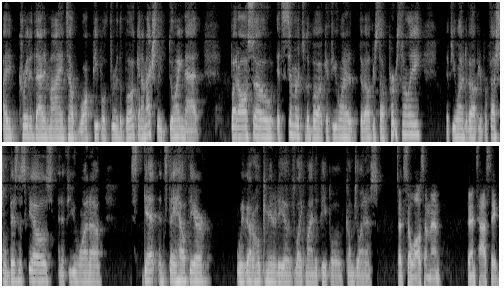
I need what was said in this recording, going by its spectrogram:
I created that in mind to help walk people through the book, and I'm actually doing that. But also, it's similar to the book. If you want to develop yourself personally, if you want to develop your professional business skills, and if you want to get and stay healthier, we've got a whole community of like-minded people. Come join us. That's so awesome, man. Fantastic.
